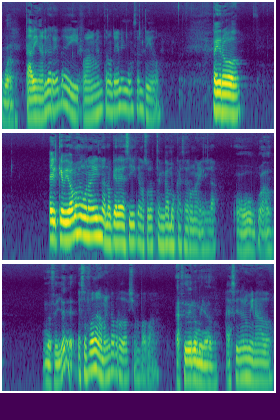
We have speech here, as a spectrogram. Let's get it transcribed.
wow. Está bien al garete y probablemente no tiene ningún sentido. Pero el que vivamos en una isla no quiere decir que nosotros tengamos que hacer una isla. Oh, wow. No sé, ya Eso fue de la manga production, papá. ha sido iluminado. Ha sido iluminado.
